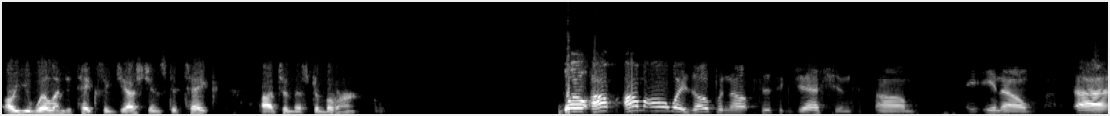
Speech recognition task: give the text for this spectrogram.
are you willing to take suggestions to take uh, to Mr. Byrne? Well, I'm I'm always open up to suggestions. Um, you know, uh,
